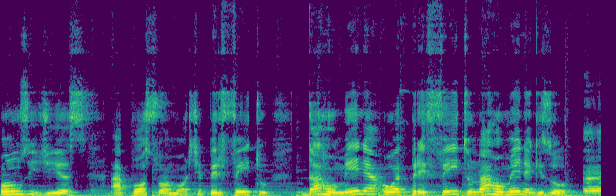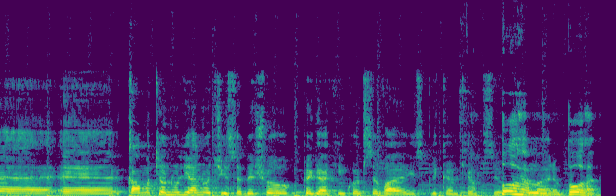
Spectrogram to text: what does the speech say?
11 dias após sua morte. É perfeito da Romênia ou é prefeito na Romênia, Guizô? É, é, calma que eu não li a notícia, deixa eu pegar aqui enquanto você vai explicando o que aconteceu. Porra, mano, porra.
